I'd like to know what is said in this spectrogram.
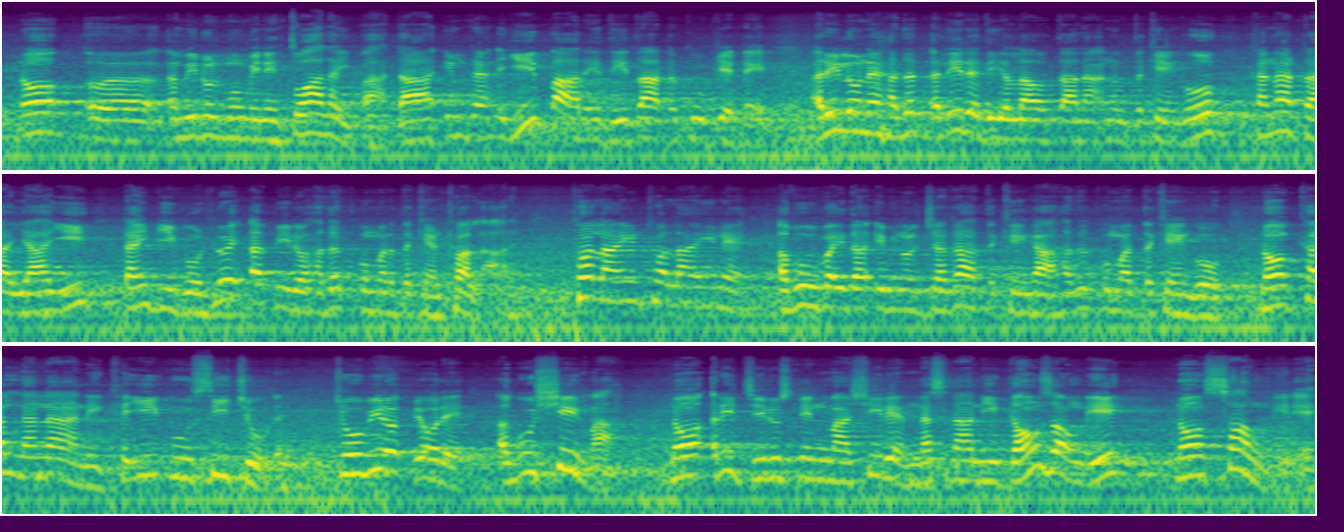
။နော်အမီရူလ်မူမီနင်တွားလိုက်ပါ။ဒါအင်တန်အရေးပါတဲ့ဒေတာတစ်ခုဖြစ်တယ်။အဲ့ဒီလိုနဲ့ဟာဇတ်အလီရဒီအလ္လာဟူတာလာအန်ဟူတခင်ကိုခဏတာယာယီတိုင်းပြည်ကိုလွှဲအပ်ပြီးတော့ဟာဇတ်ဥမတ်တခင်ထွက်လာတယ်။ ထွက်လာရင်ထွက်လာရင်နဲ့အဘူဘိုင်ဒါအစ်ဘ်နူဂျရာတခင်ကဟာဇတ်ဥမတ်တခင်ကိုနော်ခက်လန်လန်အနေခရီးဦးစီးကြိုတယ်ကြိုပြီးတော့ပြောတယ်အခုရှေ့မှာနော်အဲ့ဒီဂျေရုဆလင်မှာရှိတဲ့နတ်စလာနီခေါင်းဆောင်တွေ နော်စောင့်နေတယ်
